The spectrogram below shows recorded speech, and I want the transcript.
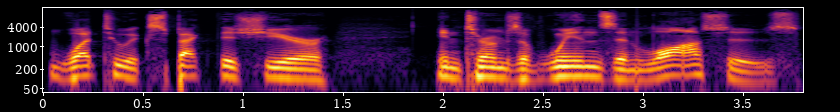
what to expect this year in terms of wins and losses.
